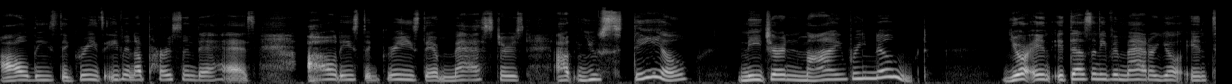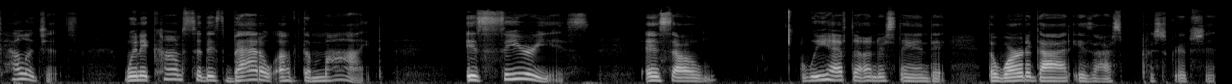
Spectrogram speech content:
all these degrees. Even a person that has all these degrees, they're masters. You still need your mind renewed. Your it doesn't even matter your intelligence when it comes to this battle of the mind. is serious. And so we have to understand that the word of God is our prescription.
